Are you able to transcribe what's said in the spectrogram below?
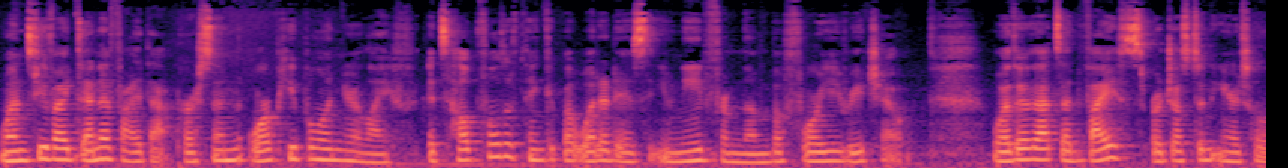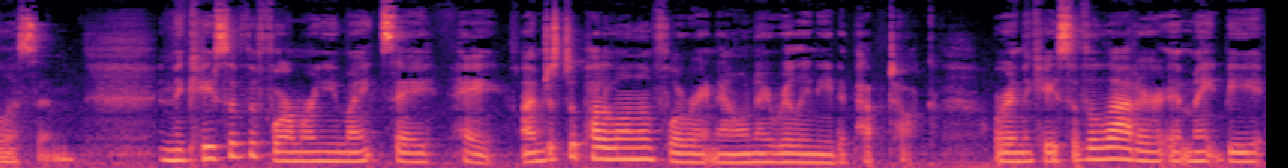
Once you've identified that person or people in your life, it's helpful to think about what it is that you need from them before you reach out, whether that's advice or just an ear to listen. In the case of the former, you might say, Hey, I'm just a puddle on the floor right now and I really need a pep talk. Or in the case of the latter, it might be,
